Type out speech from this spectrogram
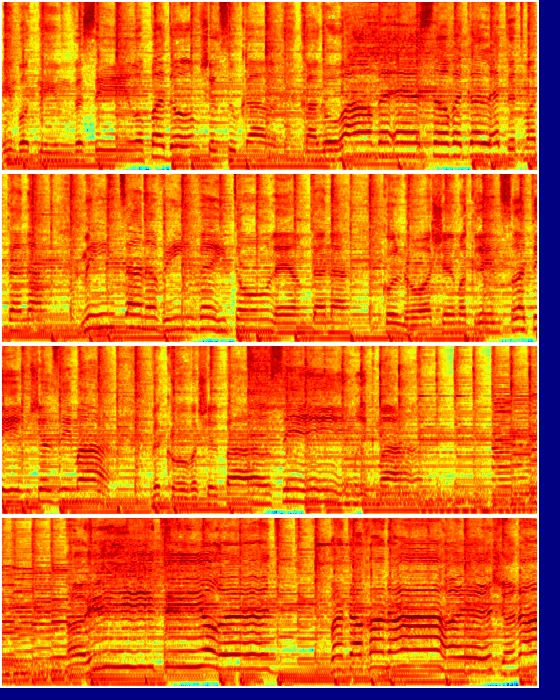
עם בוטנים וסירופ אדום של סוכר חגורה בעשר וקלטת מתנה מיץ ענבים ועיתון להמתנה קולנוע שמקרין סרטים של זימה וכובע של פרסים רקמה בתחנה הישנה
